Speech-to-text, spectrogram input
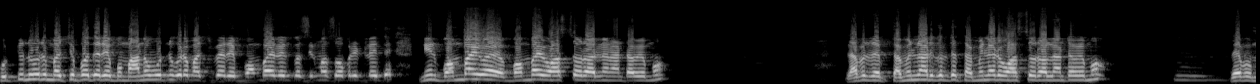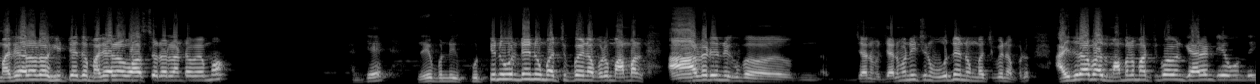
పుట్టినూరు మర్చిపోతే రేపు మన ఊరిని కూడా మర్చిపోయి రేపు బొంబాయిలో ఇంకో సినిమా సూపర్ హిట్లు అయితే నేను బొంబాయి బొంబాయి వాస్తవరాలు అని అంటావేమో? లేకపోతే రేపు తమిళనాడుకి వెళ్తే తమిళనాడు వాస్తవరాలు అంటావేమో? రేపు మలయాళంలో హిట్ అయితే మలయాళం వాస్తవరాలు అంటావేమో? అంటే రేపు నీకు పుట్టిన ఊరినే నువ్వు మర్చిపోయినప్పుడు మమ్మల్ని ఆల్రెడీ నీకు జన్మ జన్మనిచ్చిన ఊరినే నువ్వు మర్చిపోయినప్పుడు హైదరాబాద్ మమ్మల్ని మర్చిపోవని గ్యారంటీ ఏముంది?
